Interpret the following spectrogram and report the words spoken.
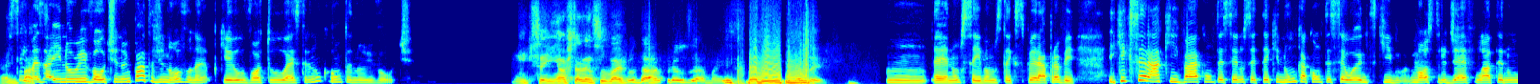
Aí Sim, empata. mas aí no Revolt não empata de novo, né? Porque o voto extra não conta no Revolt. Não sei, em Australian Survival dá para usar, mas pra mim não dei. Hum, é, não sei, vamos ter que esperar para ver. E o que, que, será que vai acontecer no CT que nunca aconteceu antes, que mostra o Jeff lá tendo um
